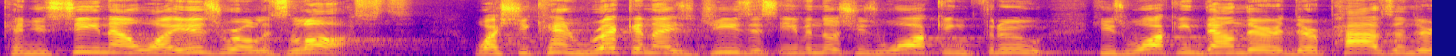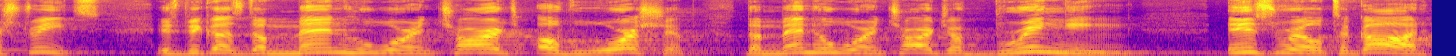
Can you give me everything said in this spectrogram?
Can you see now why Israel is lost? Why she can't recognize Jesus even though she's walking through, he's walking down their, their paths and their streets? Is because the men who were in charge of worship, the men who were in charge of bringing Israel to God,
